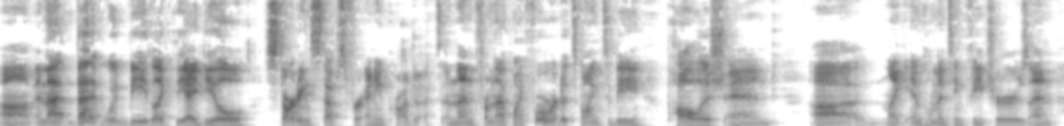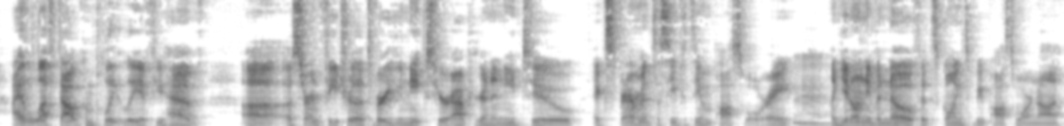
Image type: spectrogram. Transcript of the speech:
Um, and that that would be like the ideal starting steps for any project. And then from that point forward it's going to be polish and uh, like implementing features. And i left out completely if you have uh, a certain feature that's very unique to your app you're going to need to experiment to see if it's even possible right Mm. like you don't even know if it's going to be possible or not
